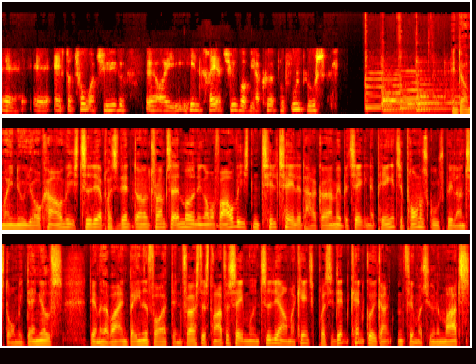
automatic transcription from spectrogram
øh, efter 22 øh, og i hele 23, hvor vi har kørt på fuld plus. En dommer i New York har afvist tidligere præsident Donald Trumps anmodning om at få afvist en tiltale, der har at gøre med betaling af penge til pornoskuespilleren Stormy Daniels. Dermed er vejen banet for, at den første straffesag mod en tidligere amerikansk præsident kan gå i gang den 25. marts.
